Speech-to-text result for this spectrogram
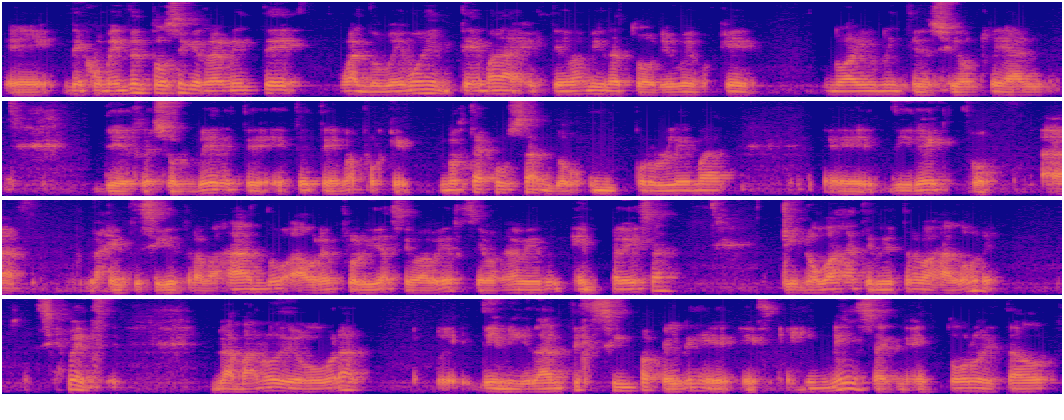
Eh, comento entonces que realmente cuando vemos el tema, el tema migratorio, vemos que no hay una intención real de resolver este, este tema porque no está causando un problema eh, directo. A, la gente sigue trabajando. Ahora en Florida se va a ver, se van a ver empresas que no van a tener trabajadores. Sencillamente, la mano de obra eh, de inmigrantes sin papeles es, inmensa en, todos los estados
